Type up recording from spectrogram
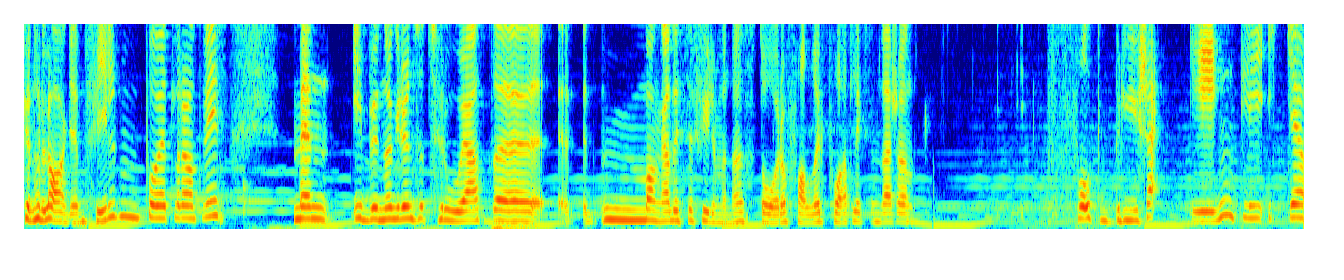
kunne lage en film på et eller annet vis. Men i bunn og grunn så tror jeg at uh, mange av disse filmene står og faller på at liksom det er sånn Folk bryr seg egentlig ikke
